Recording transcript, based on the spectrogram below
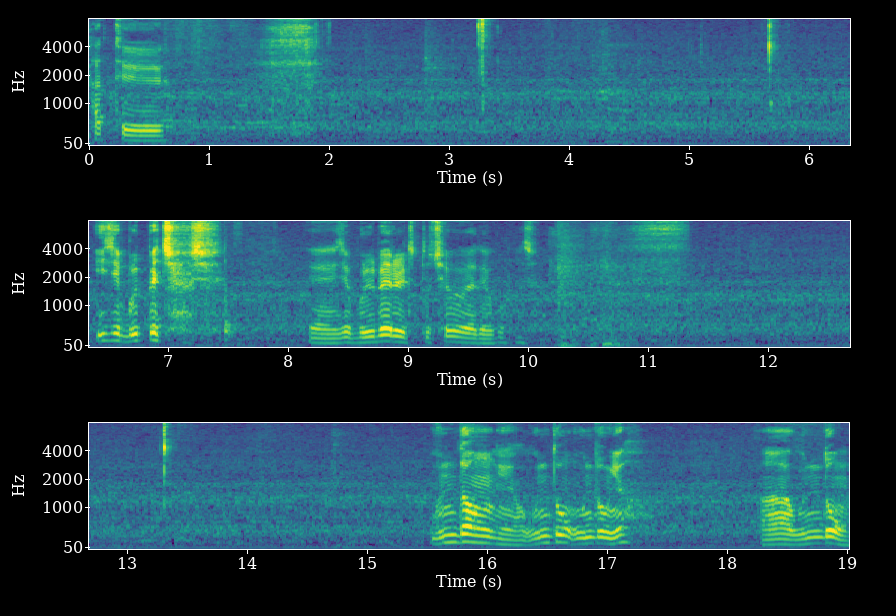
하트 이제 물배 채우지 예 이제 물배를 또 채워야 되고 맞아 운동해요 운동 운동이요? 아 운동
